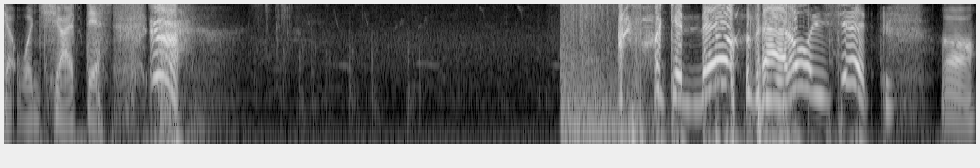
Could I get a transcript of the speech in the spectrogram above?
Got one shot at this. Ugh! I fucking nailed that! Holy shit! Oh.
